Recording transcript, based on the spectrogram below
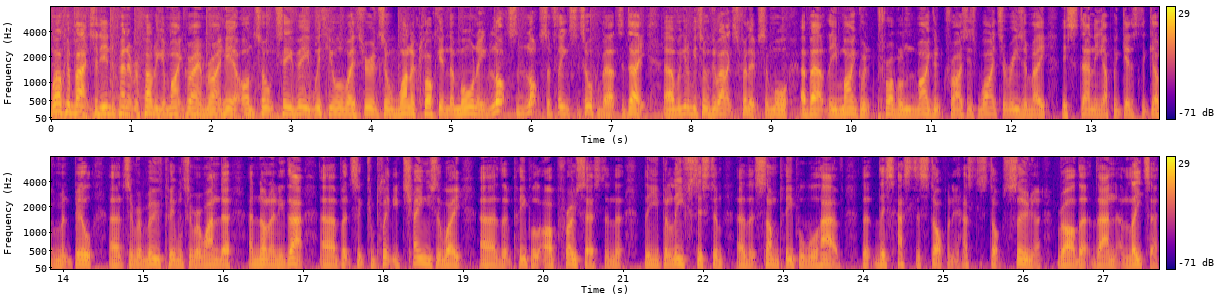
Welcome back to the Independent Republican, Mike Graham, right here on Talk TV, with you all the way through until one o'clock in the morning. Lots and lots of things to talk about today. Uh, we're going to be talking to Alex Phillips some more about the migrant problem, migrant crisis, why Theresa May is standing up against the government bill uh, to remove people to Rwanda, and not only that, uh, but to completely change the way uh, that people are processed and that the belief system uh, that some people will have that this has to stop and it has to stop sooner rather than later.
